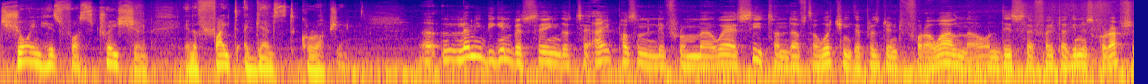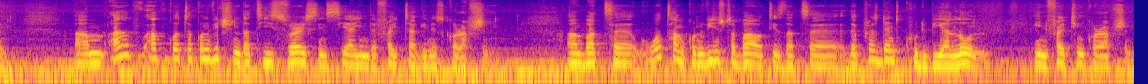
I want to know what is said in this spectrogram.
showing his frustration in the fight against corruption? Uh, let me begin by saying that uh, I personally, from uh, where I sit, and after watching the president for a while now on this uh, fight against corruption, um, I've, I've, got a conviction that he's very sincere in the fight against corruption. Um, but uh, what I'm convinced about is that uh, the president could be alone in fighting corruption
